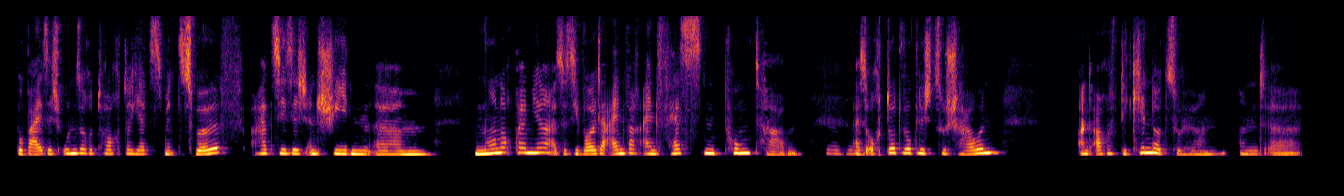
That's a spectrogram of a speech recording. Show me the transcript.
Wobei sich unsere Tochter jetzt mit zwölf hat sie sich entschieden, ähm, nur noch bei mir. Also sie wollte einfach einen festen Punkt haben. Mhm. Also auch dort wirklich zu schauen und auch auf die Kinder zu hören. Und äh,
